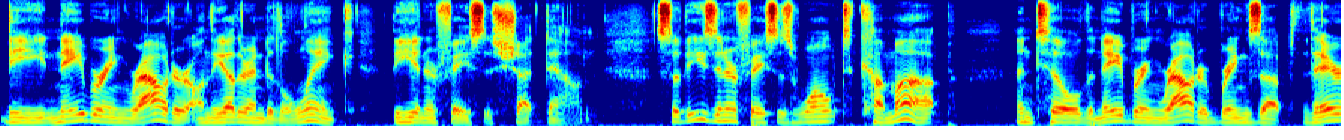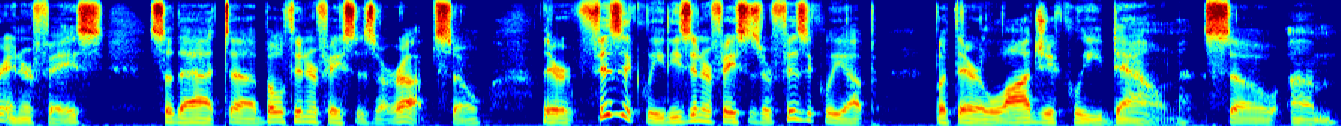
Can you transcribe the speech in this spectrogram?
the neighboring router on the other end of the link, the interface is shut down. So these interfaces won't come up until the neighboring router brings up their interface so that uh, both interfaces are up. So they're physically, these interfaces are physically up, but they're logically down. So, um,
